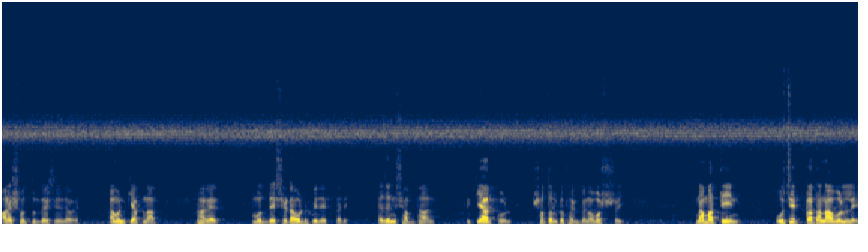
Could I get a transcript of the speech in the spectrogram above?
অনেক শত্রুতা এসে যাবে। এমনকি আপনার ঘরের মধ্যে সেটাও ঢুকে যেতে পারে। এজন্য সাবধান কেয়ারফুল সতর্ক থাকবেন অবশ্যই। নাম্বার তিন, উচিত কথা না বললে।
